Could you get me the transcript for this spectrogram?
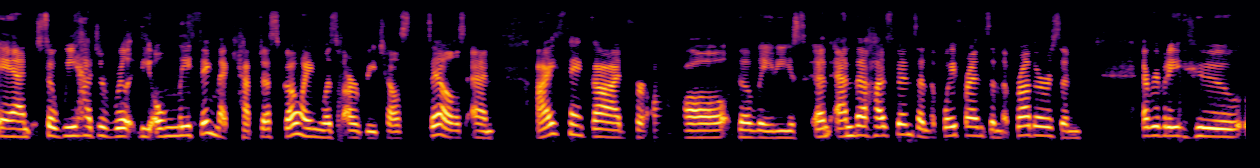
and so we had to really the only thing that kept us going was our retail sales. And i thank god for all the ladies and and the husbands and the boyfriends and the brothers and everybody who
